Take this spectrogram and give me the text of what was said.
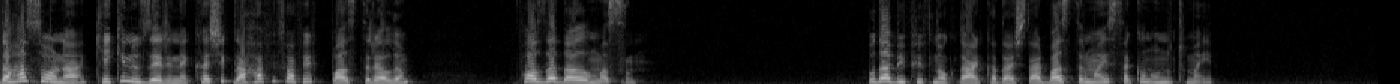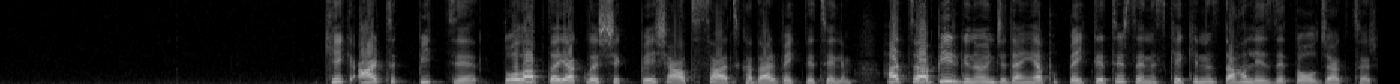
Daha sonra kekin üzerine kaşıkla hafif hafif bastıralım. Fazla dağılmasın. Bu da bir püf nokta arkadaşlar. Bastırmayı sakın unutmayın. Kek artık bitti. Dolapta yaklaşık 5-6 saat kadar bekletelim. Hatta bir gün önceden yapıp bekletirseniz kekiniz daha lezzetli olacaktır.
